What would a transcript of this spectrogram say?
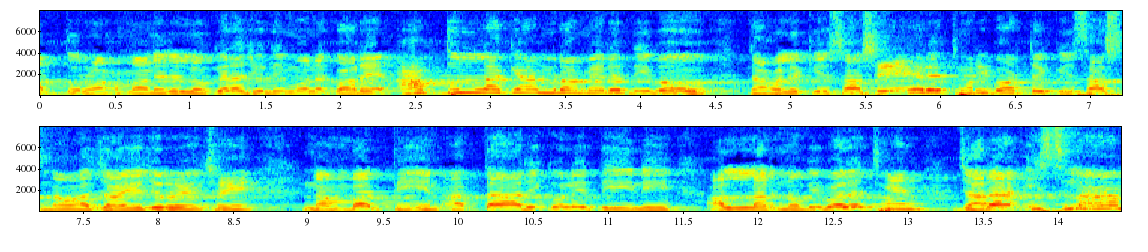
আব্দুর রহমানের লোকেরা যদি মনে করে, আবদুল্লাহকে আমরা মেরে দিব, তাহলে কেসাসের পরিবর্তে কেসাস নেওয়া জায়েজ রয়েছে। নাম্বার তিন আত্মারিকুল দিনই আল্লাহর নবী বলেছেন, যারা ইসলাম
